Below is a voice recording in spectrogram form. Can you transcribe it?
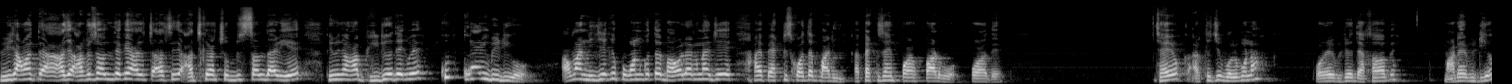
ভিডিও আমার আজ আঠেরো সাল থেকে আজ আজ- আজকে আর চব্বিশ সাল দাঁড়িয়ে তুমি আমার ভিডিও দেখবে, খুব কম ভিডিও আমার নিজেকে প্রমাণ করতে ভালো লাগে না যে আমি প্র্যাকটিস করতে পারি আর প্র্যাকটিস আমি পারব পড়াতে। যাই হোক, আর কিছু বলব না। পরের ভিডিও দেখা হবে। মাঠের ভিডিও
